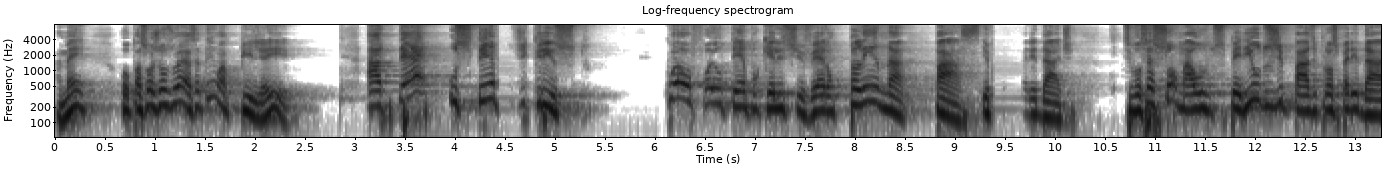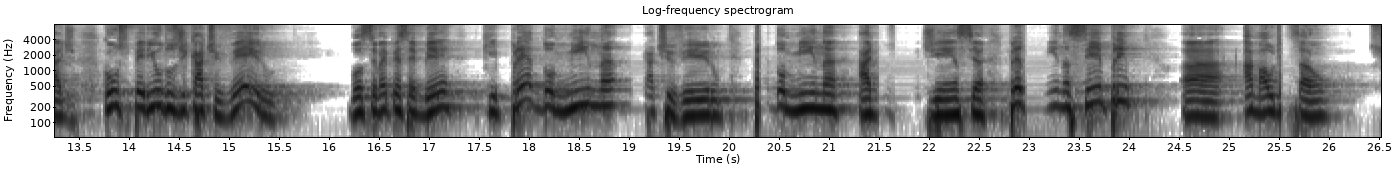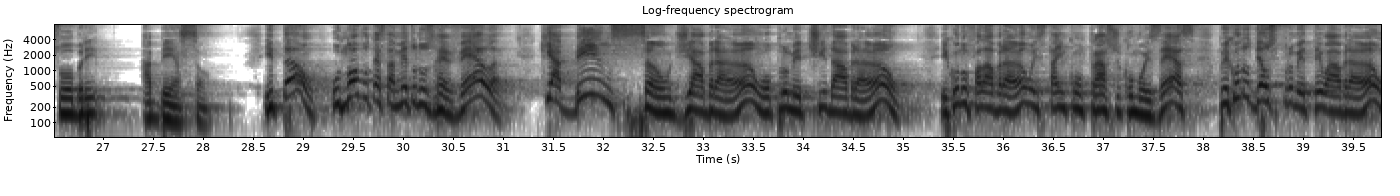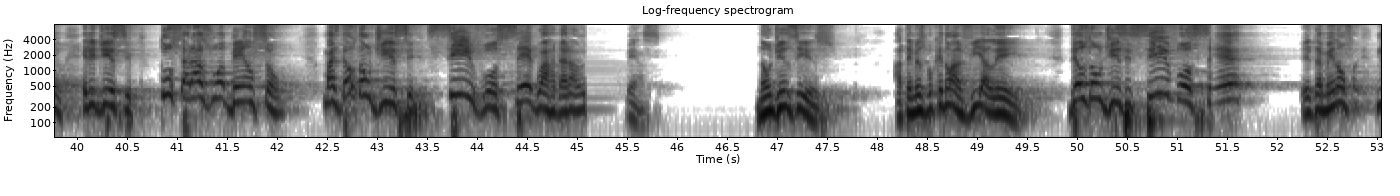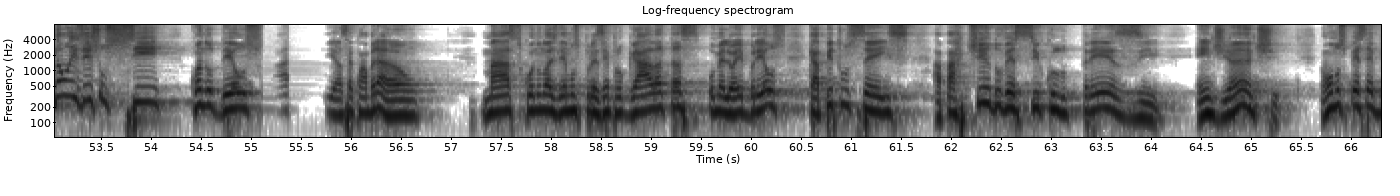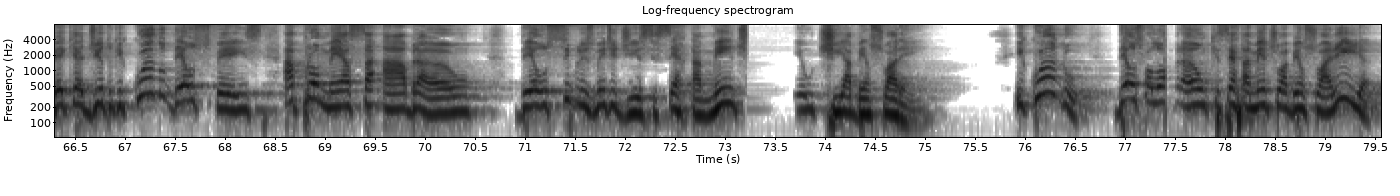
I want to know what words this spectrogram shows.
Amém? Ô pastor Josué, você tem uma pilha aí? Até os tempos de Cristo. Qual foi o tempo que eles tiveram plena paz e prosperidade? Se você somar os períodos de paz e prosperidade com os períodos de cativeiro, você vai perceber que predomina cativeiro, predomina a desobediência, predomina sempre a, a maldição sobre a bênção. Então, o Novo Testamento nos revela que a bênção de Abraão, ou prometida a Abraão, e quando fala Abraão, está em contraste com Moisés, porque quando Deus prometeu a Abraão, ele disse: Tu serás uma bênção. Mas Deus não disse: Se você guardar a bênção. Não diz isso. Até mesmo porque não havia lei. Deus não disse: Se você. Ele também não. Não existe o se quando Deus faz aliança com Abraão. Mas quando nós lemos, por exemplo, Gálatas, ou melhor, Hebreus, capítulo 6, a partir do versículo 13 em diante, vamos perceber que é dito que quando Deus fez a promessa a Abraão, Deus simplesmente disse: Certamente eu te abençoarei. E quando Deus falou a Abraão que certamente o abençoaria,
